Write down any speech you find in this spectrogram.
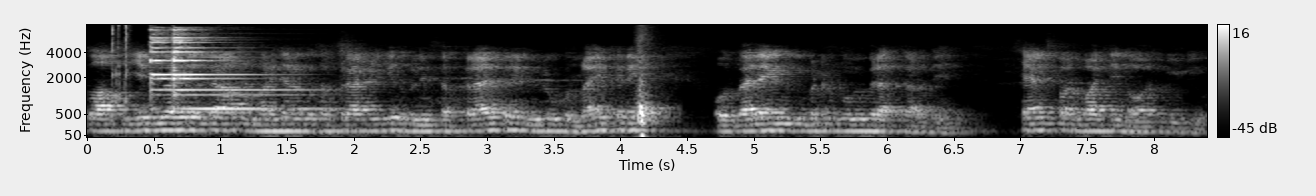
तो आप ये आप हमारे चैनल को सब्सक्राइब नहीं किया तो प्लीज़ सब्सक्राइब करें, वीडियो को लाइक करें और बेल आइकन के बटन को भी प्रेस कर दें। Thanks for watching our video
